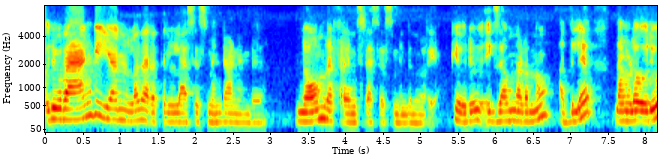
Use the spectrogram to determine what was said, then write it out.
ഒരു റാങ്ക് ചെയ്യാനുള്ള തരത്തിലുള്ള അസസ്മെന്റ് ആണ് ഉണ്ട് നോം റെഫറൻസ്ഡ് അസസ്മെന്റ് എന്ന് പറയാം. ഓക്കെ ഒരു എക്സാം നടന്നു. അതിൽ നമ്മൾ ഒരു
